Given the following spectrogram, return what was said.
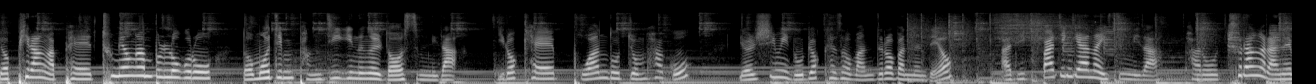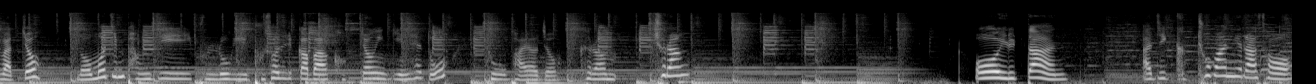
옆이랑 앞에 투명한 블록으로 넘어짐 방지 기능을 넣었습니다. 이렇게 보완도 좀 하고 열심히 노력해서 만들어 봤는데요. 아직 빠진 게 하나 있습니다. 바로 출항을 안 해봤죠? 넘어짐 방지 블록이 부서질까봐 걱정이긴 해도 두고 봐야죠. 그럼 출항? 어, 일단 아직 극초반이라서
